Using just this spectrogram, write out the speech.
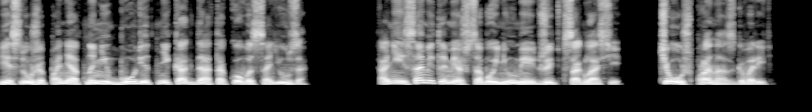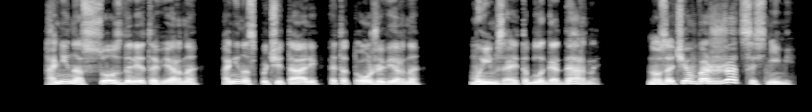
если уже, понятно, не будет никогда такого союза? Они и сами-то между собой не умеют жить в согласии. Чего уж про нас говорить. Они нас создали, это верно. Они нас почитали, это тоже верно. Мы им за это благодарны. Но зачем вожжаться с ними?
